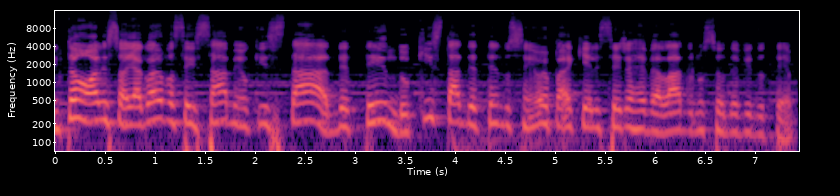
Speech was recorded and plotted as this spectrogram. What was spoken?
Então, olha só, e agora vocês sabem o que está detendo, o que está detendo o Senhor para que ele seja revelado no seu devido tempo.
